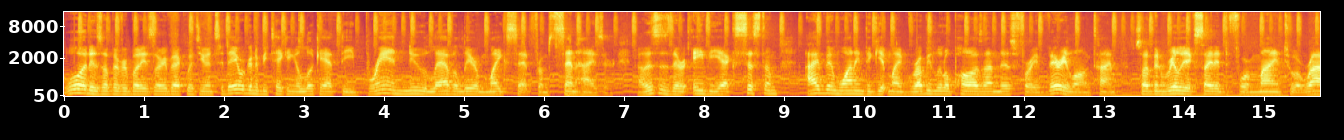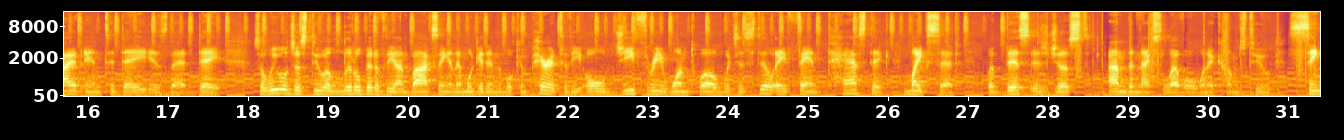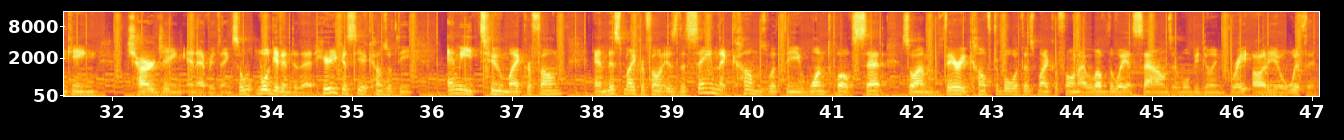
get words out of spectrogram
What is up everybody, it's Larry back with you and today we're going to be taking a look at the brand new lavalier mic set from Sennheiser. Now this is their AVX system. I've been wanting to get my grubby little paws on this for a very long time, so I've been really excited for mine to arrive and today is that day. So we will just do a little bit of the unboxing and then we'll get in, we'll compare it to the old G3 112, which is still a fantastic mic set, but this is just on the next level when it comes to syncing, charging, and everything. So we'll get into that. Here you can see it comes with the ME2 microphone and this microphone is the same that comes with the 112 set so I'm very comfortable with this microphone I love the way it sounds and we'll be doing great audio with it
